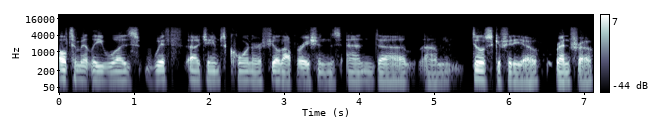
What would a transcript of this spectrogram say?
ultimately was with uh, James Corner Field Operations and uh, um, Renfro.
